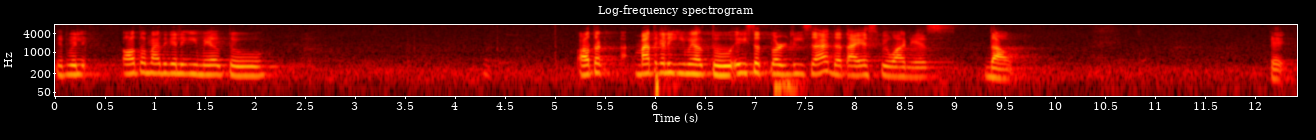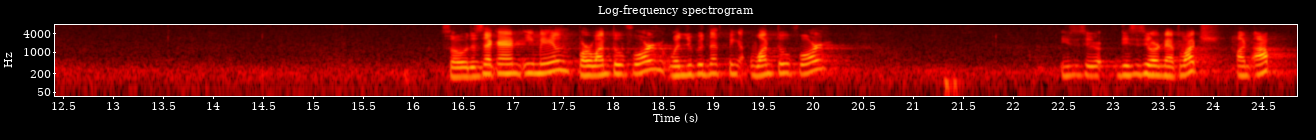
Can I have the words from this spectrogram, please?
it will automatically email to automatically email to ace.flordeliza that ISP1 is down. Okay. So the second email for 124, when you could not ping 124, this is your, this is your NetWatch on up.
